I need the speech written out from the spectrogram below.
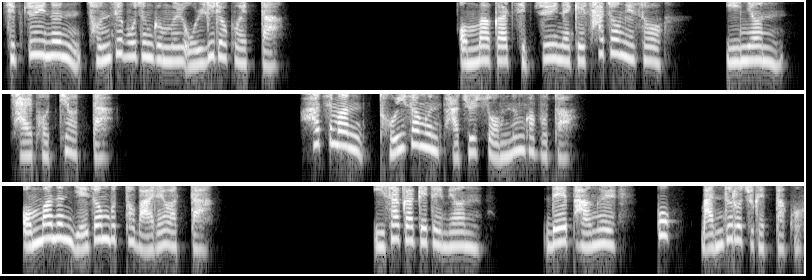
집주인은 전세보증금을 올리려고 했다. 엄마가 집주인에게 사정해서 2년 잘 버티었다. 하지만 더 이상은 봐줄 수 없는가 보다. 엄마는 예전부터 말해왔다. 이사 가게 되면 내 방을 꼭 만들어주겠다고.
